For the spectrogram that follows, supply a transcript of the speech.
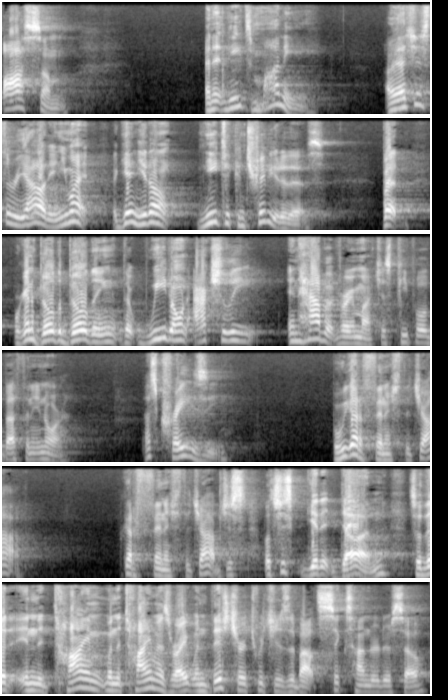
awesome. And it needs money. I mean, that's just the reality. And you might, again, you don't need to contribute to this. But we're going to build a building that we don't actually inhabit very much as people of Bethany North. That's crazy. But we got to finish the job. We got to finish the job. Just let's just get it done so that in the time when the time is right, when this church, which is about 600 or so,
